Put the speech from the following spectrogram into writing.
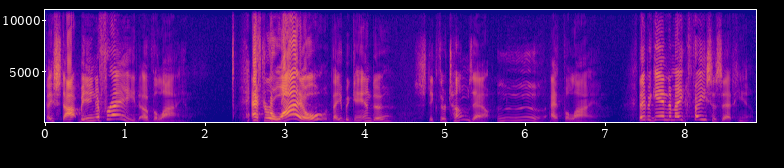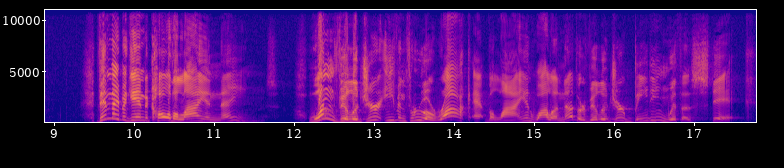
they stopped being afraid of the lion. After a while, they began to stick their tongues out at the lion. They began to make faces at him. Then they began to call the lion names. One villager even threw a rock at the lion while another villager beat him with a stick.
